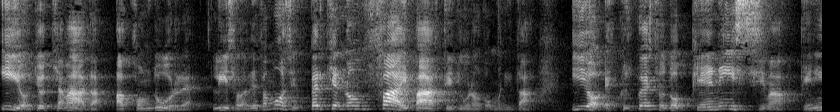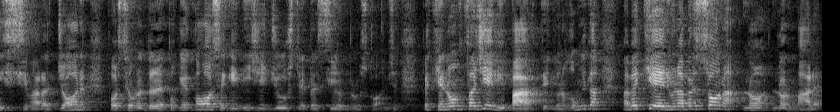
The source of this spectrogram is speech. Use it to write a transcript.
Io ti ho chiamata a condurre l'isola dei famosi perché non fai parte di una comunità, io e su questo do pienissima, pienissima ragione, forse una delle poche cose che dice giuste per Silvio Berlusconi, perché non facevi parte di una comunità, ma perché eri una persona no, normale,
